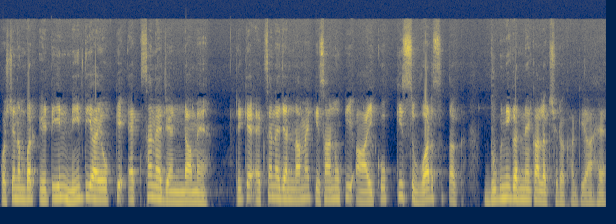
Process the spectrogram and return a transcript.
क्वेश्चन नंबर एटीन नीति आयोग के एक्शन एजेंडा में, ठीक है? एक्शन एजेंडा में किसानों की आय को किस वर्ष तक दुगनी करने का लक्ष्य रखा गया है?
